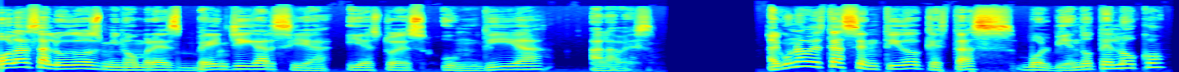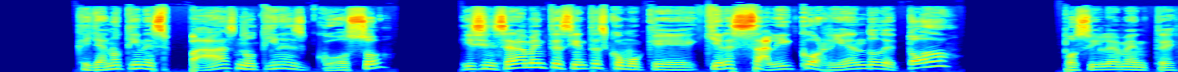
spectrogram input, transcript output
Hola, saludos, mi nombre es Benji García y esto es Un día a la vez. ¿Alguna vez te has sentido que estás volviéndote loco? ¿Que ya no tienes paz, no tienes gozo? ¿Y sinceramente sientes como que quieres salir corriendo de todo? Posiblemente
